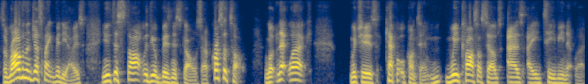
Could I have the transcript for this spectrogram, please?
So rather than just make videos, you need to start with your business goals. So across the top, we've got network, which is capital content. We class ourselves as a TV network.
